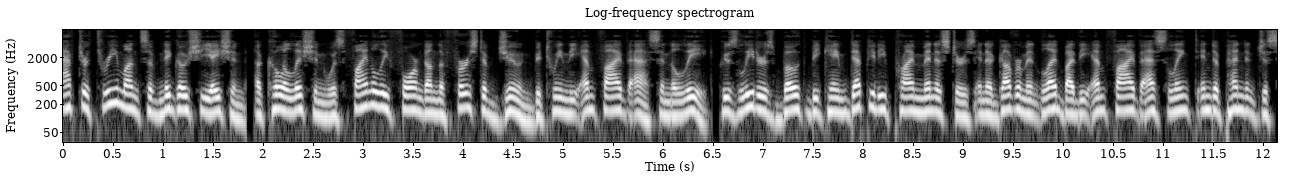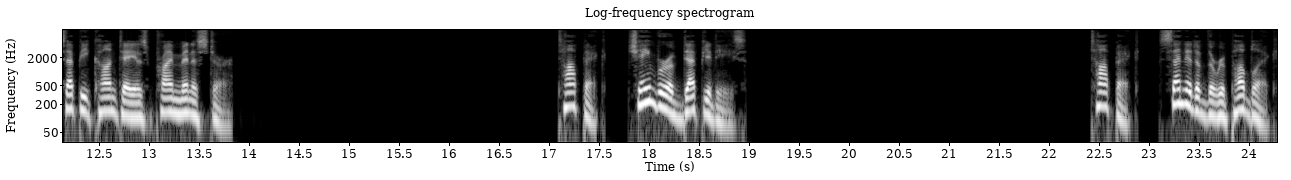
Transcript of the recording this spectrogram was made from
After three months of negotiation, a coalition was finally formed on 1 June between the M5S and the League, whose leaders both became deputy prime ministers in a government led by the M5S-linked independent Giuseppe Conte as prime minister. Chamber of Deputies Senate of the Republic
